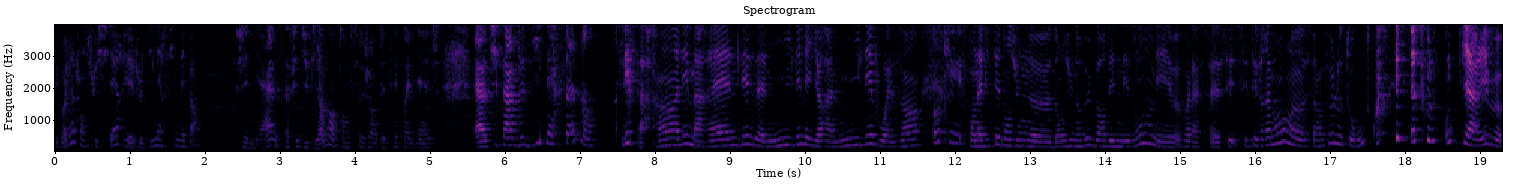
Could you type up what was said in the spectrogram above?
et voilà, j'en suis fière et je dis merci à mes parents. Génial, ça fait du bien d'entendre ce genre de témoignage. tu parles de 10 personnes les parrains, les marraines, les amis, les meilleurs amis, les voisins. Ok. Parce qu'on habitait dans une, dans une rue bordée de maisons, mais euh, voilà, c'était vraiment, euh, c'est un peu l'autoroute, quoi. qui arrive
